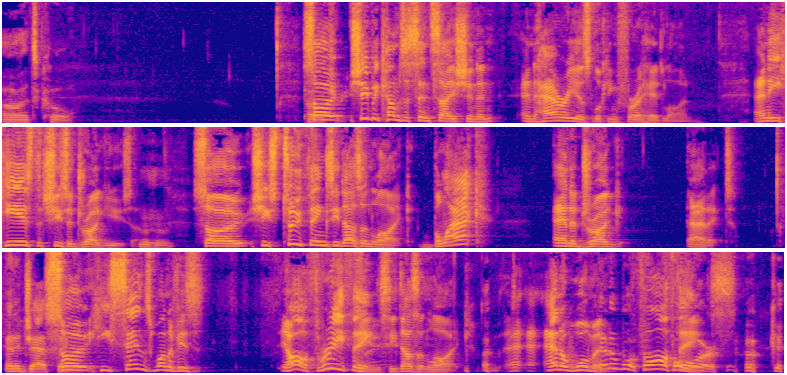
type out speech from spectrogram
Oh, that's cool. So she becomes a sensation, and, and Harry is looking for a headline. And he hears that she's a drug user. Mm-hmm. So she's two things he doesn't like black and a drug addict. And a jazz singer. So he sends one of his. Oh, three things he doesn't like. A- and a woman. And a wo- Four, four. things. Okay.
